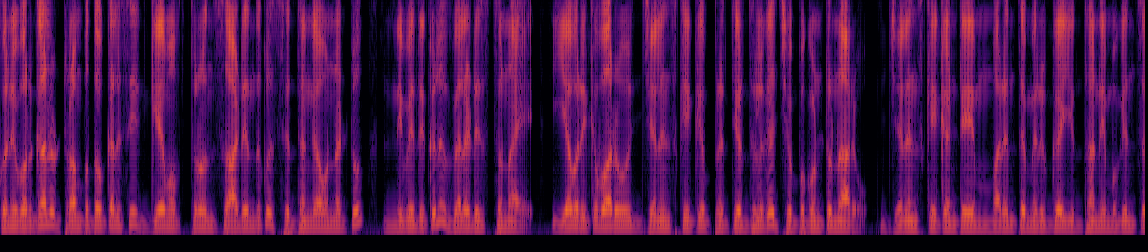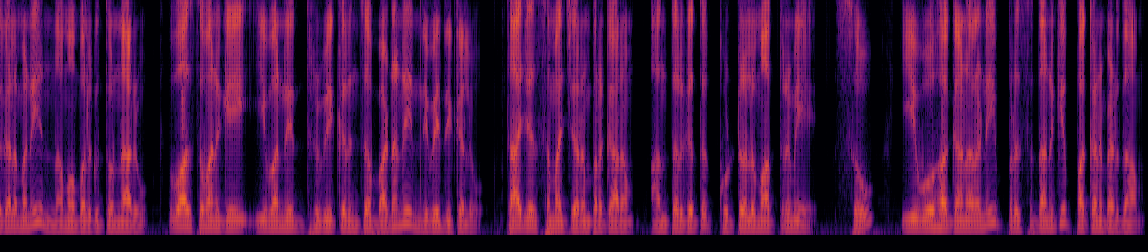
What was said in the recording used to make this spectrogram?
కొన్ని వర్గాలు ట్రంప్తో కలిసి గేమ్ ఆఫ్ థ్రోన్స్ ఆడేందుకు సిద్ధంగా ఉన్నట్టు నివేదికలు వెల్లడిస్తున్నాయి. ఎవరికి వారు జెలెన్స్కీకి ప్రత్యర్థులుగా చెప్పుకుంటున్నారు? జెలెన్స్కీ కంటే మరింత మెరుగ్గా యుద్ధాన్ని ముగించగలమని నమ్మబలుగుతున్నారు వాస్తవానికి ఇవన్నీ ధృవీకరించబడని నివేదికలు. తాజా సమాచారం ప్రకారం అంతర్గత కుట్రలు మాత్రమే. సో ఈ ఊహాగానాలని ప్రస్తుతానికి పక్కన పెడదాం.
